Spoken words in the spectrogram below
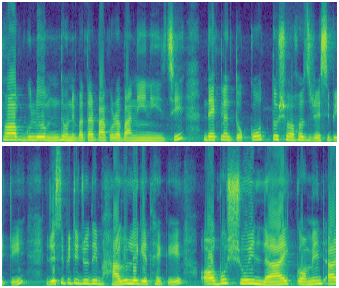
সবগুলো ধনে পাতার পাকোড়া বানিয়ে নিয়েছি। দেখলেন তো কত সহজ রেসিপিটি। রেসিপিটি যদি ভালো লেগে থাকে, অবশ্যই লাইক, কমেন্ট আর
